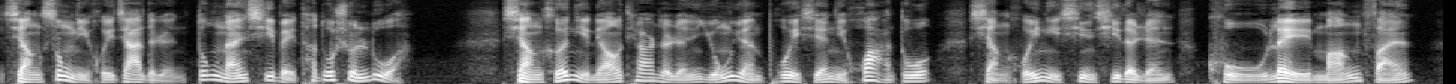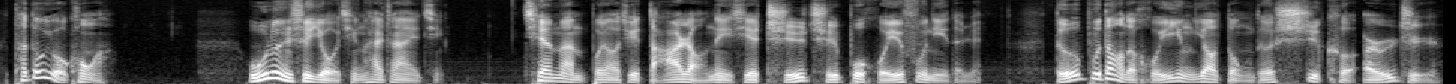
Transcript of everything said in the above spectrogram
想送你回家的人，东南西北他都顺路啊；想和你聊天的人，永远不会嫌你话多；想回你信息的人，苦累忙烦他都有空啊。无论是友情还是爱情。千万不要去打扰那些迟迟不回复你的人，得不到的回应要懂得适可而止，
